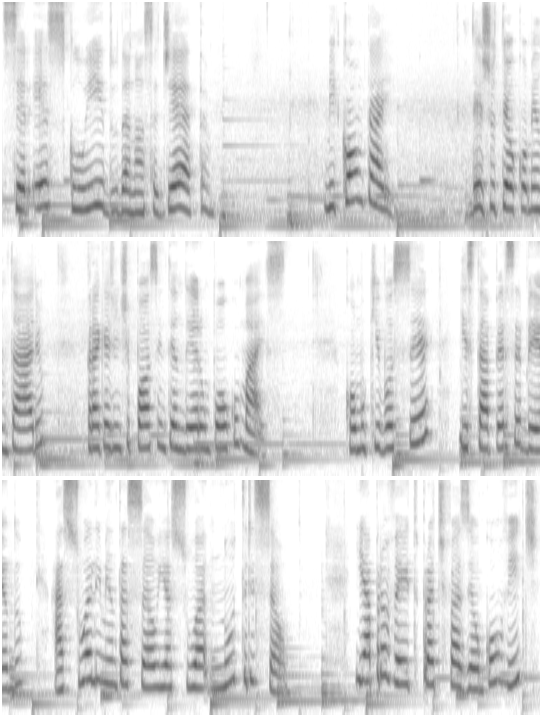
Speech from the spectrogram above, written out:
ser excluído da nossa dieta? Me conta aí. Deixa o teu comentário para que a gente possa entender um pouco mais como que você está percebendo a sua alimentação e a sua nutrição e aproveito para te fazer um convite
